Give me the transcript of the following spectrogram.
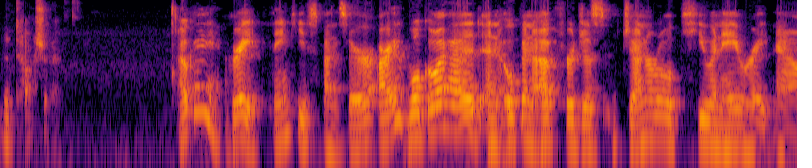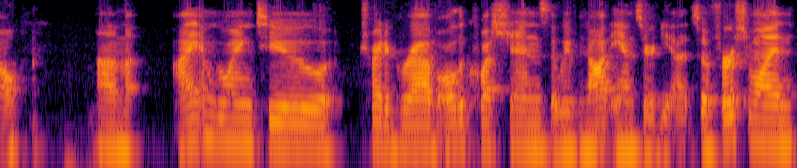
Natasha. Okay, great. Thank you, Spencer. All right, we'll go ahead and open up for just general Q&A right now. Um, I am going to try to grab all the questions that we've not answered yet. So first one,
